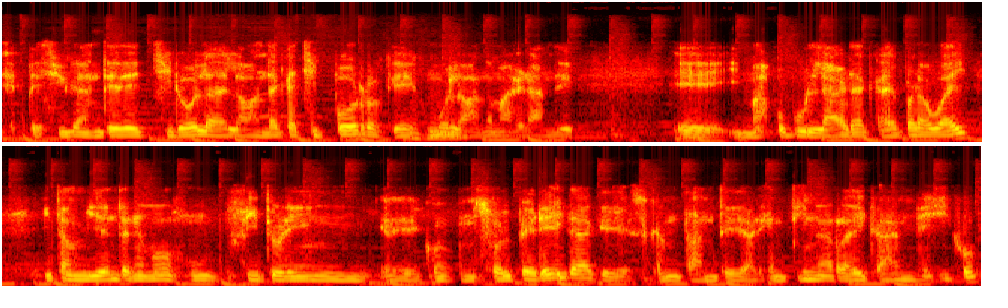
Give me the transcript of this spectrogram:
específicamente de Chirola, de la banda Cachiporro, que es como la banda más grande eh, y más popular acá de Paraguay. Y también tenemos un featuring eh, con Sol Pereira, que es cantante argentina radicada en México,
